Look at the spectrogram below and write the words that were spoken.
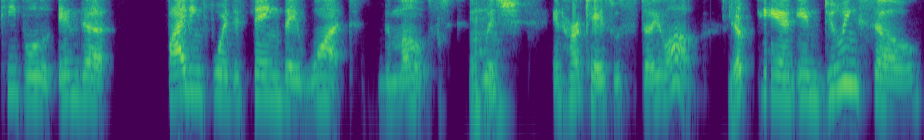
people end up fighting for the thing they want the most, Mhm. which in her case was study law. Yep. And in doing so,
